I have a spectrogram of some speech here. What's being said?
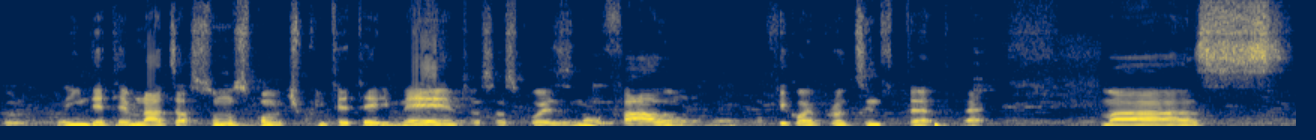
por- em determinados assuntos, como tipo entretenimento, essas coisas, não falam, não, não ficam reproduzindo tanto, né? Mas,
